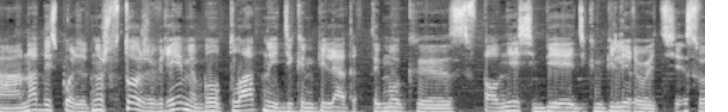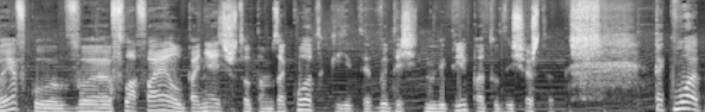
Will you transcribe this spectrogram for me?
а, надо использовать. Но в то же время был платный декомпилятор. Ты мог э, вполне себе декомпилировать SVF-ку в флафайл, понять, что там за код, какие-то вытащить мувиклип оттуда, еще что-то. Так вот,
